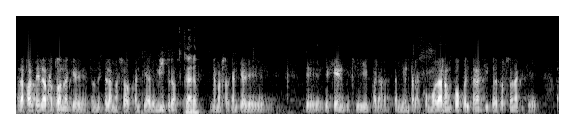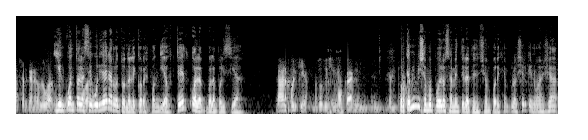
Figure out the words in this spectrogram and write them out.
a la parte de la rotonda, que es donde está la mayor cantidad de micros, claro. la mayor cantidad de, de, gente, sí, para también para acomodar un poco el tránsito de personas que se acercan al lugar. ¿Y en cuanto a la seguridad de la rotonda, le correspondía a usted o a la, policía? A la policía. Nosotros hicimos acá en, Porque a mí me llamó poderosamente la atención. Por ejemplo, ayer que no haya,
